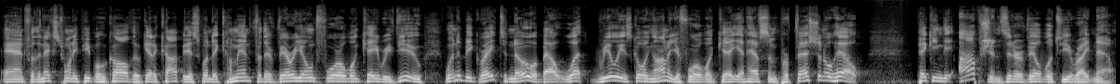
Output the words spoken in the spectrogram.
And for the next 20 people who call, they'll get a copy of this when they come in for their very own 401k review. Wouldn't it be great to know about what really is going on in your 401k and have some professional help picking the options that are available to you right now?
